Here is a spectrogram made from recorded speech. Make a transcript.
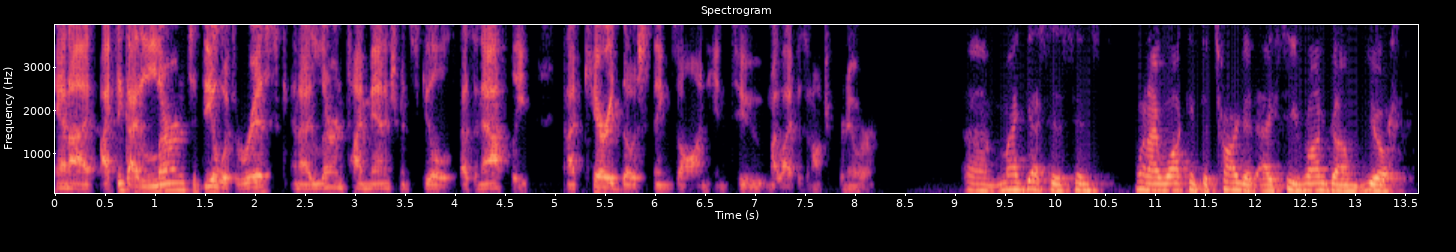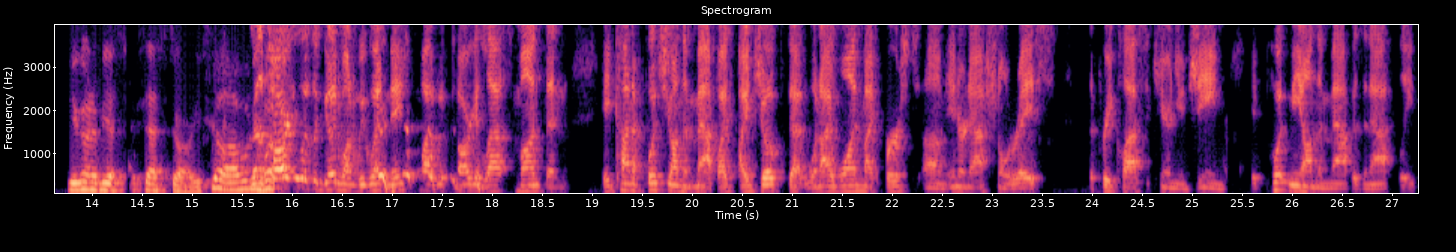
And I, I think I learned to deal with risk and I learned time management skills as an athlete. And I've carried those things on into my life as an entrepreneur. Uh, my guess is since when I walk into Target, I see Run Gum, you're, you're going to be a success story. So well, Target was a good one. We went nationwide with Target last month and it kind of puts you on the map. I, I joked that when I won my first um, international race, the pre-classic here in Eugene, it put me on the map as an athlete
